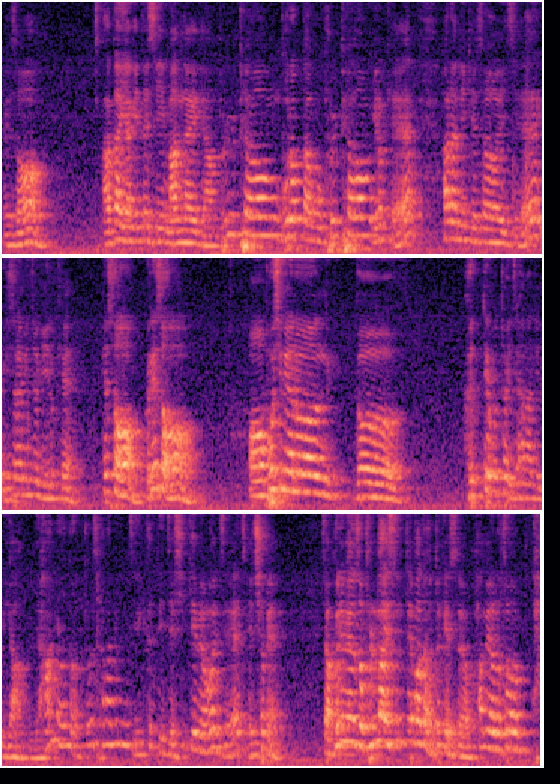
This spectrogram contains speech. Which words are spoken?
그래서 아까 이야기했듯이 만나에 대한 불평, 물 없다고 불평 이렇게 하나님께서 이제 이스라엘 민족이 이렇게 해서 그래서 어 보시면은 그 그때부터 이제 하나님이 야 야는 어떤 사람인지 그때 이제 십계명을 이제 처음에 자 그러면서 불만 있을 때마다 어떻게 했어요? 하면서 다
